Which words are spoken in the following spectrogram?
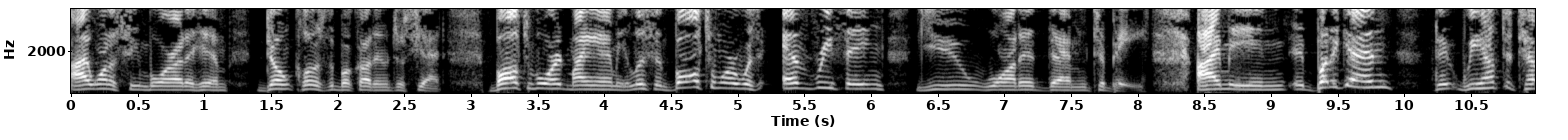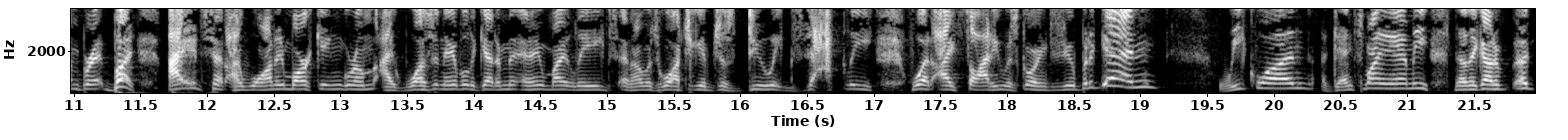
I want to see more out of him. Don't close the book on him just yet. Baltimore at Miami. Listen, Baltimore was everything you wanted them to be. I mean, but again, they, we have to temper it. But I had said I wanted Mark Ingram. I wasn't able to get him in any of my leagues, and I was watching him just do exactly what I thought he was going to do. But again, week one against Miami. Now they got a,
